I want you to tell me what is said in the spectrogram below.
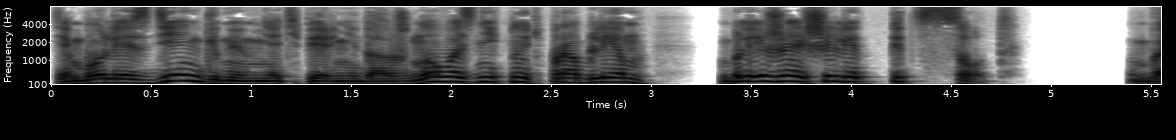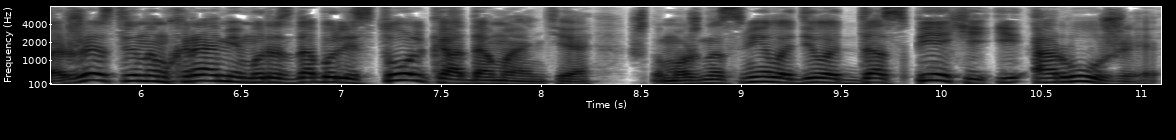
Тем более с деньгами у меня теперь не должно возникнуть проблем ближайшие лет 500. В божественном храме мы раздобыли столько адамантия, что можно смело делать доспехи и оружие,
